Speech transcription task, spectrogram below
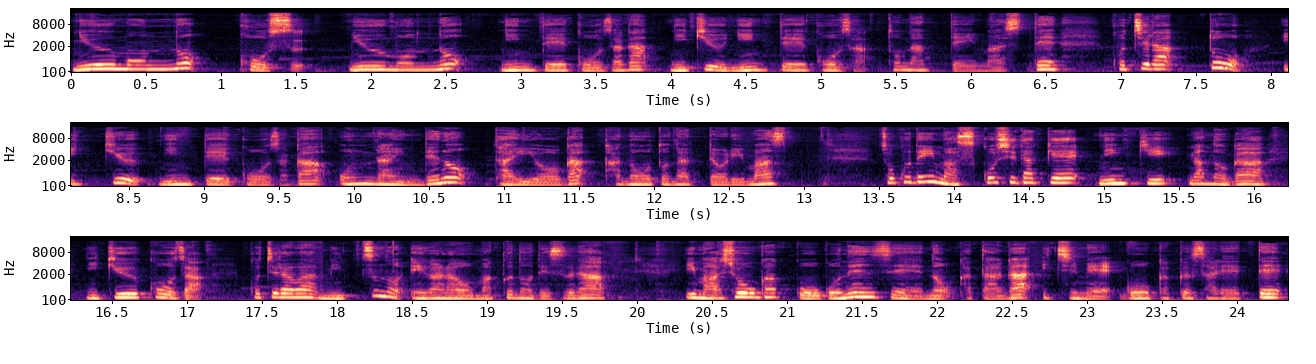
入門のコース入門の認定講座が2級認定講座となっていましてこちらと1級認定講座がオンラインでの対応が可能となっております。そこで今少しだけ人気なのが2級講座。こちらは3つの絵柄を巻くのですが今小学校5年生の方が1名合格されて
